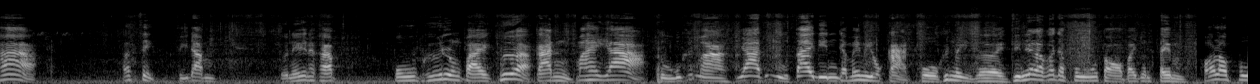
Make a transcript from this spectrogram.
ผ้า พลาสติกสีดำตัวนี้นะครับ ปูพื้นลงไปเพื่อกันไม่ให้หญ้าสูงขึ้นมาหญ้าที่อยู่ใต้ดินจะไม่มีโอกาสโผล่ขึ้นมาอีกเลย ทีนี้เราก็จะปูต่อไปจนเต็ม เพราะเราปู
